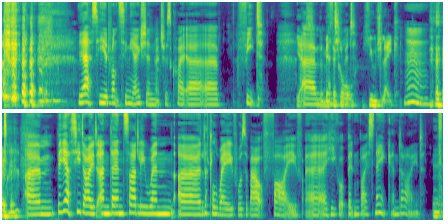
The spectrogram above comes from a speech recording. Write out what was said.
yes, he had once seen the ocean, which was quite a, a feat. Yes, Um, the mythical would- huge lake. Um, but yes, he died, and then sadly, when uh, Little Wave was about five, uh, he got bitten by a snake and died. Mm.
